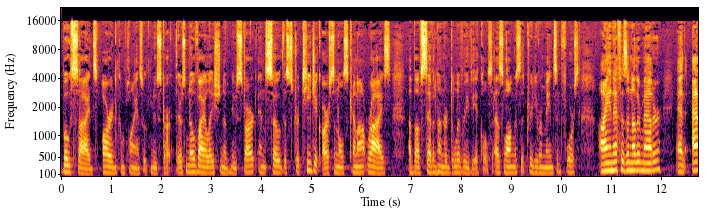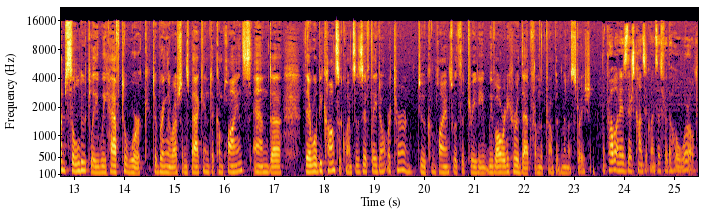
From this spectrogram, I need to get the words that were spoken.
both sides are in compliance with New START. There's no violation of New START, and so the strategic arsenals cannot rise above 700 delivery vehicles as long as the treaty remains in force. INF is another matter, and absolutely we have to work to bring the Russians back into compliance, and uh, there will be consequences if they don't return to compliance with the treaty. We've already heard that from the Trump administration. The problem is there's consequences for the whole world.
